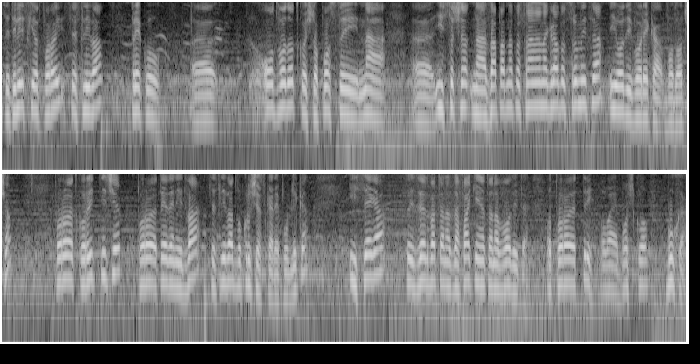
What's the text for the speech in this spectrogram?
Светилискиот порој се слива преку е, одводот кој што постои на е, источна на западната страна на градот Струмица и оди во река Водоча. Поројот Коритниче, поројот 1 и 2 се сливаат во Крушевска република и сега со изведбата на зафаќањето на водите од поројот 3, ова е Бошко Буха,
